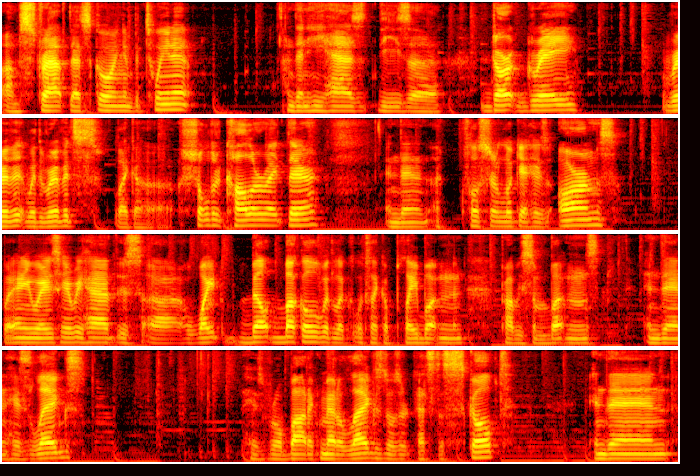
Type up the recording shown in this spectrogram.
um, strap that's going in between it. And then he has these uh, dark gray rivet with rivets like a shoulder collar right there. And then a closer look at his arms. But anyways, here we have this uh, white belt buckle with look, looks like a play button, probably some buttons. And then his legs, his robotic metal legs, those are that's the sculpt. And then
